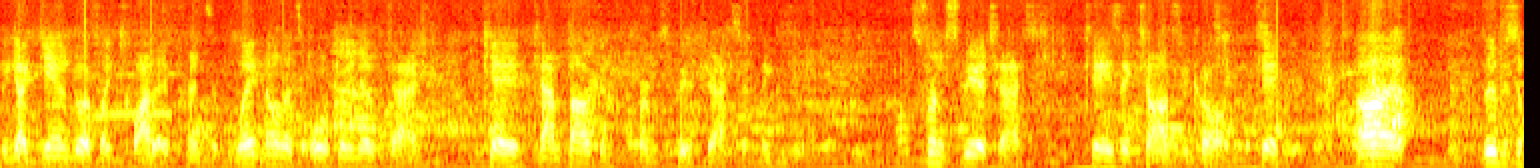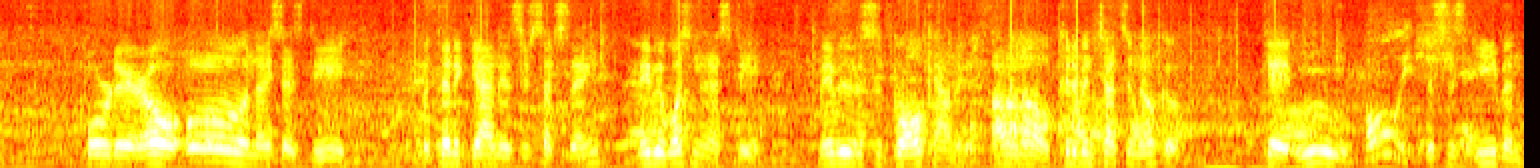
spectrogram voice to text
We got Ganondorf like Twilight Princess. Wait, no, that's Ocarina of Time. Okay, Captain Falcon from Spirit Tracks, I think. It's from Spirit Tracks. Okay, he's like Chauncey Crawl. Okay. Uh, there's a air. Oh, oh, nice SD. But then again, is there such thing? Maybe it wasn't an SD. Maybe this is brawl counting. I don't know. Could have been Tatsunoko. Okay, ooh. Holy This is even.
